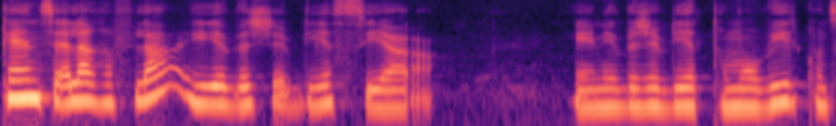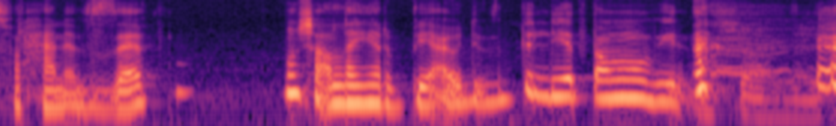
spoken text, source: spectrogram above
كانت على غفلة هي باش جاب لي السيارة. يعني باش جاب لي الطوموبيل كنت فرحانة بزاف. وإن شاء الله يا ربي يعاود يبدل لي الطوموبيل. إن شاء الله.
